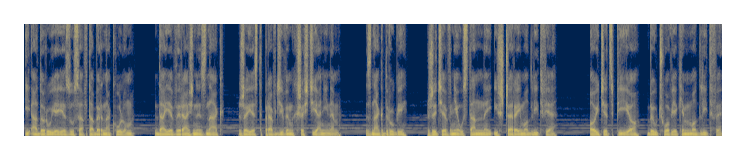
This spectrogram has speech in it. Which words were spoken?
i adoruje Jezusa w tabernakulum, daje wyraźny znak, że jest prawdziwym chrześcijaninem. Znak drugi życie w nieustannej i szczerej modlitwie. Ojciec Pio był człowiekiem modlitwy.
